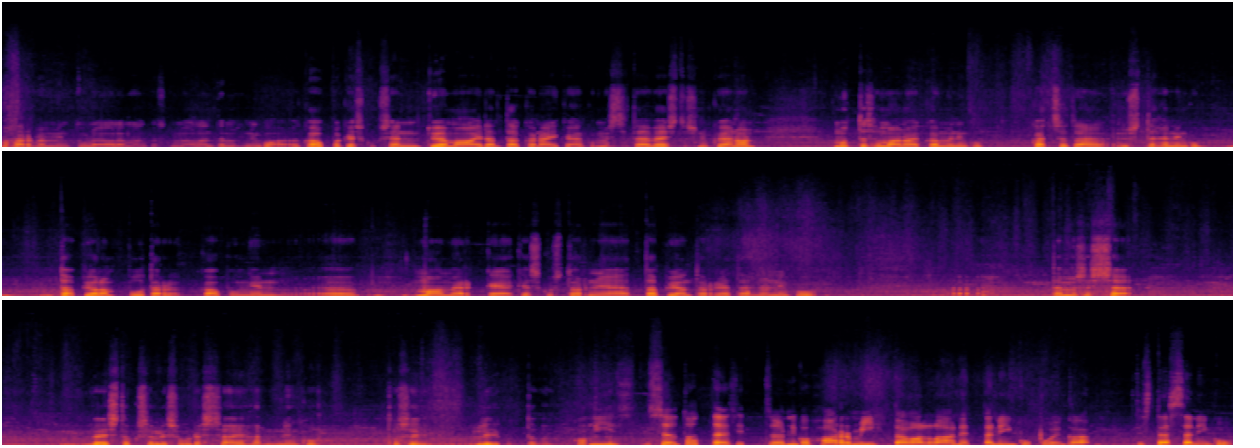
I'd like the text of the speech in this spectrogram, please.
harvemmin tulee olemaan, koska me ollaan tämmöisen niin kauppakeskuksen työmaa-aidan takana ikään kuin, missä tämä veistos nykyään on. Mutta samaan aikaan me niin kuin katsotaan just tähän niin kuin Tapiolan puutarkaupungin maamerkkejä, keskustornia ja Tapiontoria. Tämähän on niin kuin, tämmöisessä veistoksellisuudessa ihan niin kuin, tosi liikuttava kohta. Niin, se on totta ja sitten se on niin kuin harmi tavallaan, että niin kuin kuinka, siis tässä niin kuin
